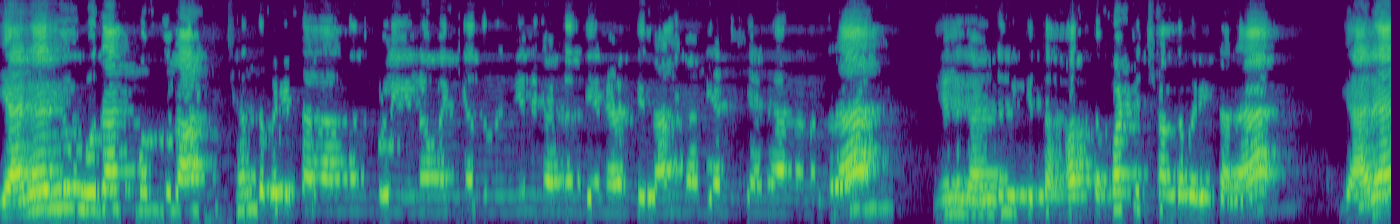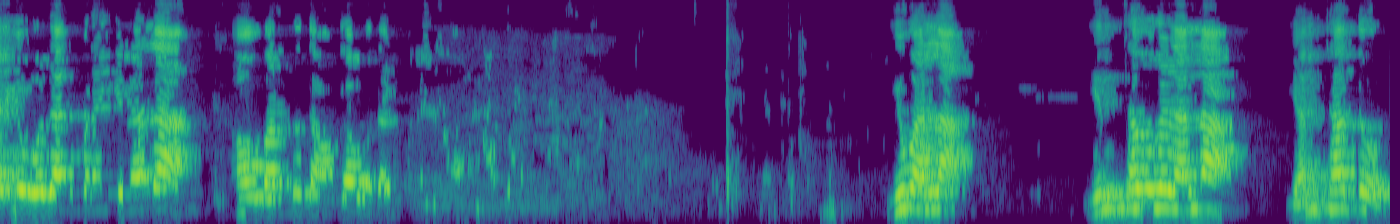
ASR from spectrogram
ಯಾರ್ಯಾರಿಗೂ ಓದಾಕ್ ಬರುದಿಲ್ಲ ಅಷ್ಟು ಚಂದ ಬರೀತಾನ ಅಂದ್ಕೊಳ್ಳಿ ಇನ್ನೊಬ್ಬಕ್ಕೆ ಅಂದ್ರೆ ನಿನ್ನ ಗಂಡದ್ದು ಏನ್ ಹೇಳ್ತಿ ನನ್ನ ಗಂಡ ಎಷ್ಟು ಶಾಲೆ ಅನ್ನಂದ್ರ ನಿನ್ನ ಗಂಡನಿಗಿಂತ ಹತ್ತು ಪಟ್ಟು ಚಂದ ಬರೀತಾನ. ಯಾರ್ಯಾರಿಗೂ ಓದಾಕ ಬರಂಗಿಲ್ಲ ಅಲ್ಲ, ಅವ್ ಬರ್ತದ ಅವಾಗ ಓದಾಕ್ ಬರಂಗಿಲ್ಲ ಇವಲ್ಲ ಇಂಥವುಗಳಲ್ಲ. ಎಂಥದ್ದು?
